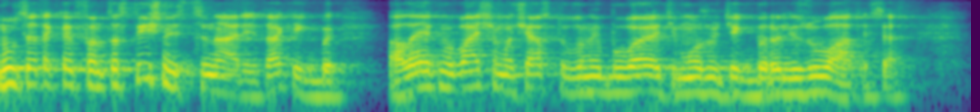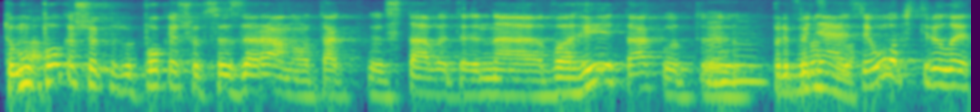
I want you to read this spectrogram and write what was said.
Ну це такий фантастичний сценарій, так якби. Але як ми бачимо, часто вони бувають і можуть якби реалізуватися. Тому поки що поки що це зарано так ставити на ваги. Так, от угу. припиняються обстріли,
